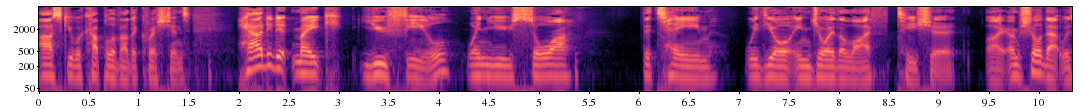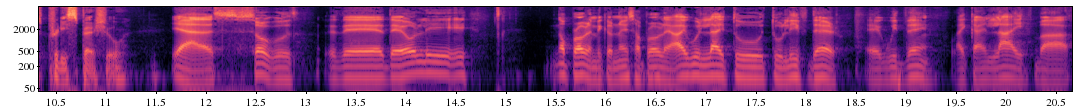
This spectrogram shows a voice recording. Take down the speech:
ask you a couple of other questions. How did it make you feel when you saw the team with your "Enjoy the Life" T-shirt? Like, I'm sure that was pretty special. Yeah, it's so good. The the only no problem because no it's a problem. I would like to to live there uh, with them, like I like, but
